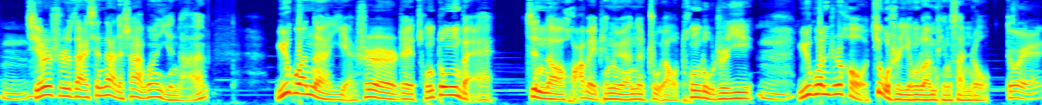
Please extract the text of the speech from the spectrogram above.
嗯，其实是在现在的山海关以南。榆关呢，也是这从东北进到华北平原的主要通路之一。嗯，榆关之后就是营滦平三州。对，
